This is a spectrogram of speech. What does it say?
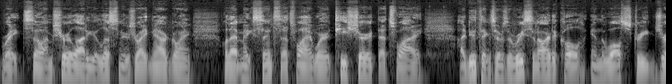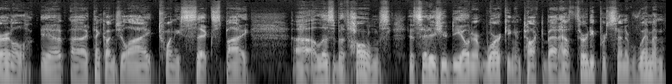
rate. So I'm sure a lot of your listeners right now are going, well, that makes sense. That's why I wear a t shirt. That's why I do things. There was a recent article in the Wall Street Journal, uh, I think on July 26th, by uh, Elizabeth Holmes that said, Is your deodorant working? and talked about how 30% of women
